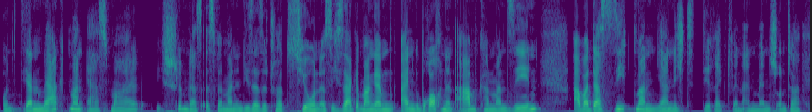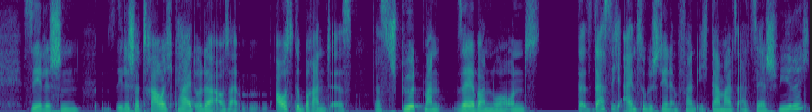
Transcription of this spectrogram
Und dann merkt man erstmal, wie schlimm das ist, wenn man in dieser Situation ist. Ich sage immer, einen gebrochenen Arm kann man sehen, aber das sieht man ja nicht direkt, wenn ein Mensch unter seelischen, seelischer Traurigkeit oder aus einem, ausgebrannt ist. Das spürt man selber nur. Und das, das sich einzugestehen, empfand ich damals als sehr schwierig.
